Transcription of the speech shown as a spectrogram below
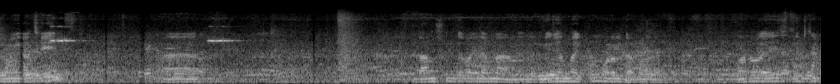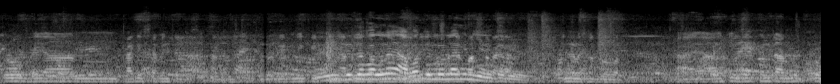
জমি আছে। দাম শুনতে পাইলাম না মিজান ভাই কোন মডেলটা বলে? মডেল এইচ সিক্সটি প্রো ভাইয়া থার্টি সেভেন রেডমি এই দিতে পারলে আমার জন্য লাগে নিয়ে নিতে পারবে। ইন্টারন্যাশনাল গ্লোবাল কি Z ten turbo pro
